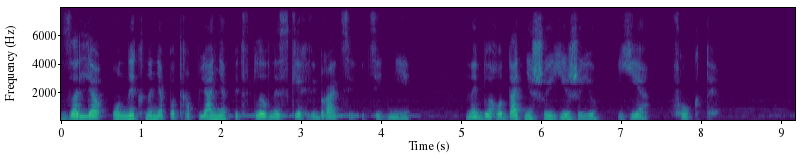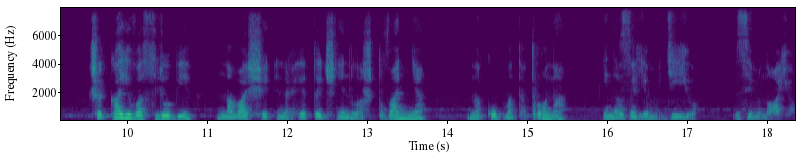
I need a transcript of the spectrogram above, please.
Задля уникнення потрапляння під вплив низьких вібрацій у ці дні найблагодатнішою їжею є фрукти. Чекаю вас, любі, на ваші енергетичні налаштування, на куб Метатрона і на взаємодію зі мною.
